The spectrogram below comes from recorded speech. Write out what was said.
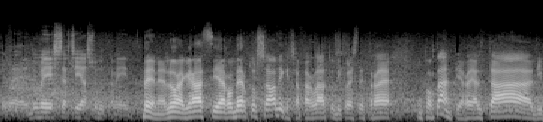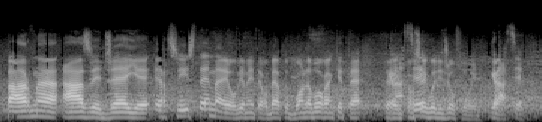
dove, dove, esserci assolutamente. Bene, allora grazie a Roberto Savi che ci ha parlato di queste tre importanti realtà di Parma, ASE, J e Air System e ovviamente Roberto buon lavoro anche a te per grazie. il proseguo di Joe Fluid. grazie. grazie.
